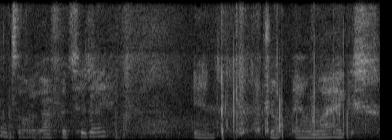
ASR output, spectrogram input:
that's all I got for today. And drop man wags.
